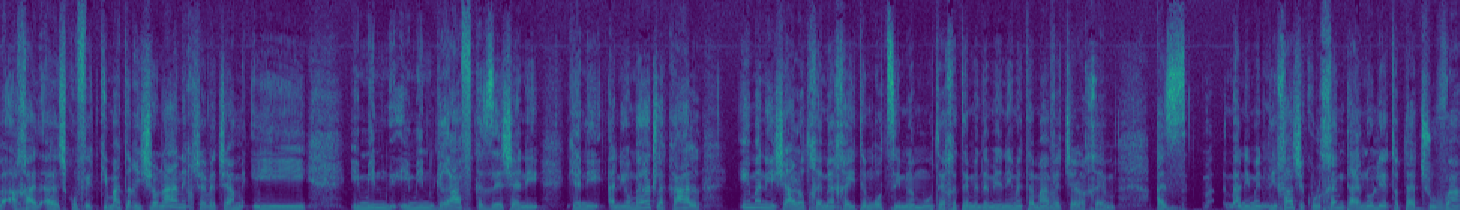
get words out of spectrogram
אחת, השקופית כמעט הראשונה, אני חושבת שם, היא, היא, מין, היא מין גרף כזה, שאני, כי אני, אני אומרת לקהל, אם אני אשאל אתכם איך הייתם רוצים למות, איך אתם מדמיינים את המוות שלכם, אז אני מניחה שכולכם תענו לי את אותה תשובה.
